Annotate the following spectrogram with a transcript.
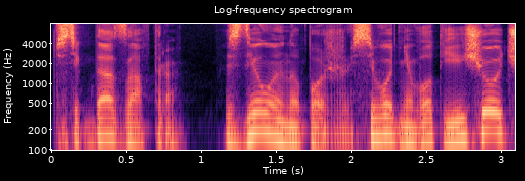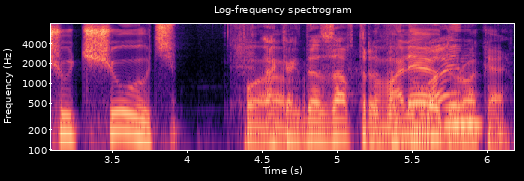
Всегда завтра. Сделаю, но позже. Сегодня вот еще чуть-чуть. по- А когда завтра Валяю дедлайн, дурака.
